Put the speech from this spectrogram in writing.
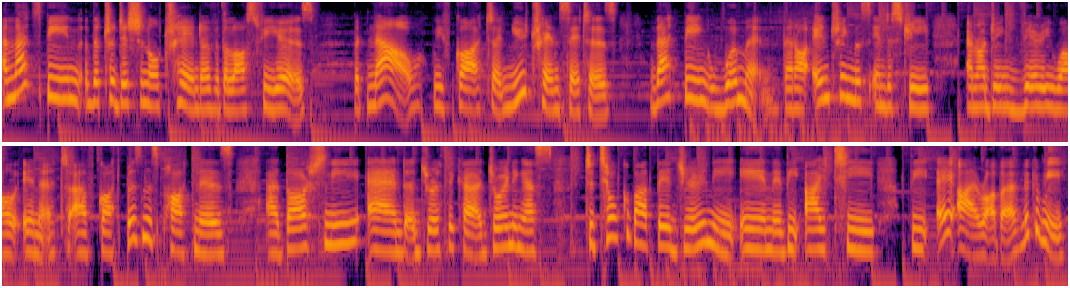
and that's been the traditional trend over the last few years. But now we've got uh, new trendsetters, that being women that are entering this industry and are doing very well in it. I've got business partners, uh, Darshani and Jyothika, joining us to talk about their journey in the IT, the AI rather. Look at me.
